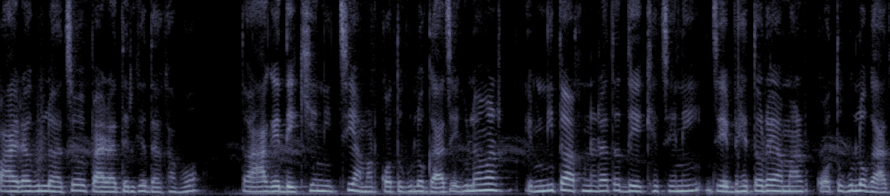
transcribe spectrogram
পায়রাগুলো আছে, ওই পায়রাদেরকে দেখাবো। তো আগে দেখিয়ে নিচ্ছি আমার কতগুলো গাছ। এগুলো আমার এমনি তো আপনারা তো দেখেছেনই যে ভেতরে আমার কতগুলো গাছ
